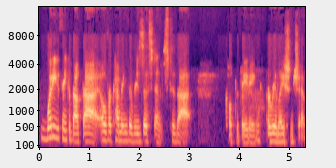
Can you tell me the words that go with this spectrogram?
what do you think about that overcoming the resistance to that cultivating a relationship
